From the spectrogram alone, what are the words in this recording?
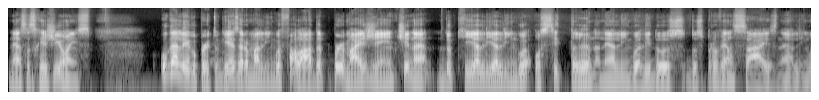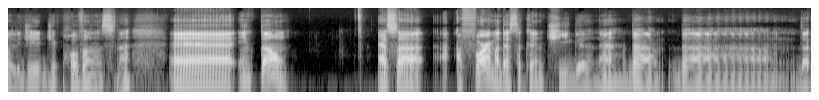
nessas regiões. O galego português era uma língua falada por mais gente, né, do que ali a língua occitana, né, a língua ali dos, dos provençais, né, a língua ali de, de Provence, né. É, então, essa a forma dessa cantiga, né, da, da, da,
